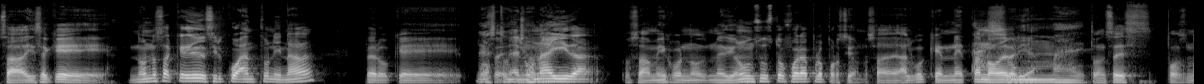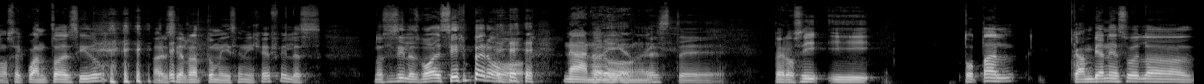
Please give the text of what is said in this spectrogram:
O sea, dice que no nos ha querido decir cuánto ni nada, pero que en una ida, o sea, me dijo, no, me dieron un susto fuera de proporción. O sea, algo que neta no debería. madre. Entonces, pues no sé cuánto ha sido. A ver si al rato me dice mi jefe y les. No sé si les voy a decir, pero. No, no pero, digas, no digas. Este. Pero sí, y. Total, cambian eso de la.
